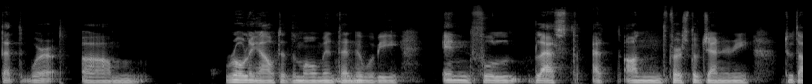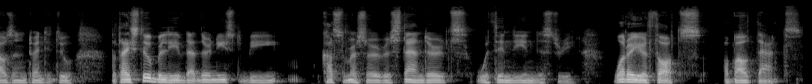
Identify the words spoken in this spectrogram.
that we're um, rolling out at the moment, and it will be in full blast at on 1st of January 2022. But I still believe that there needs to be customer service standards within the industry. What are your thoughts about that?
